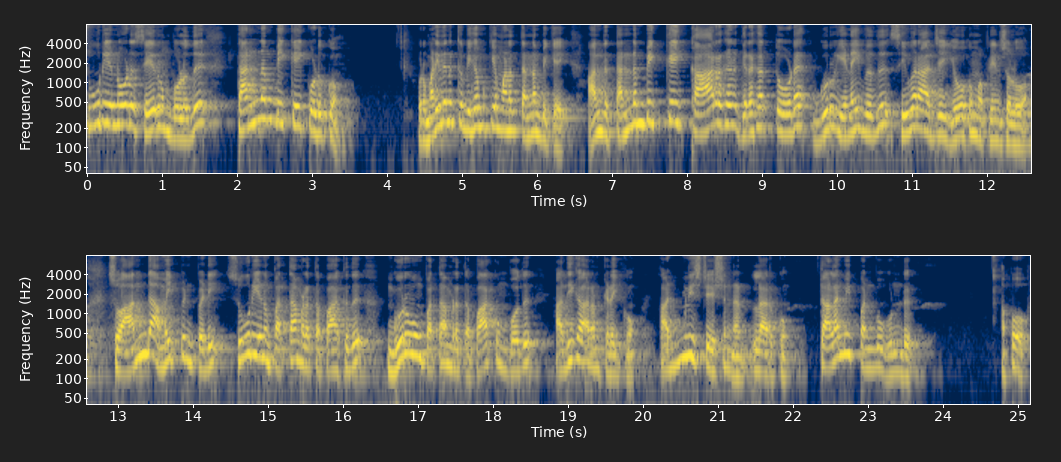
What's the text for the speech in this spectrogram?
சூரியனோடு சேரும் பொழுது தன்னம்பிக்கை கொடுக்கும். ஒரு மனிதனுக்கு மிக முக்கியமான தன்னம்பிக்கை. அந்த தன்னம்பிக்கை காரக கிரகத்தோட குரு இணைவது சிவராஜ யோகம் அப்படின்னு சொல்லுவோம். ஸோ அந்த அமைப்பின்படி சூரியனும் பத்தாம் இடத்தை பார்க்குது. குருவும் பத்தாம் இடத்தை பார்க்கும்போது அதிகாரம் கிடைக்கும். அட்மினிஸ்ட்ரேஷன் நல்லா இருக்கும். தலைமை பண்பு உண்டு. அப்போது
